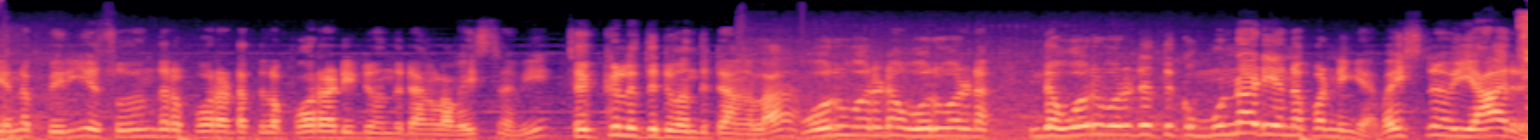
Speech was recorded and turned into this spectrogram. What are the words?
என்ன பெரிய சுதந்திர போராட்டத்தில் போராடிட்டு வந்துட்டாங்களா வைஷ்ணவி? செக்கிழுத்துட்டு வந்துட்டாங்களா? ஒரு வருடம் ஒரு வருடம். இந்த ஒரு வருடத்துக்கு முன்னாடி என்ன பண்ணீங்க? வைஷ்ணவி யாரு?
